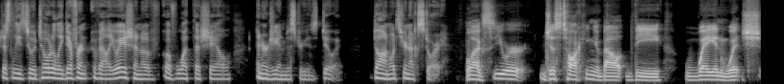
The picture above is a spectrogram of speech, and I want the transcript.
just leads to a totally different evaluation of of what the shale energy industry is doing. Don, what's your next story? Well, Alex, you were just talking about the way in which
